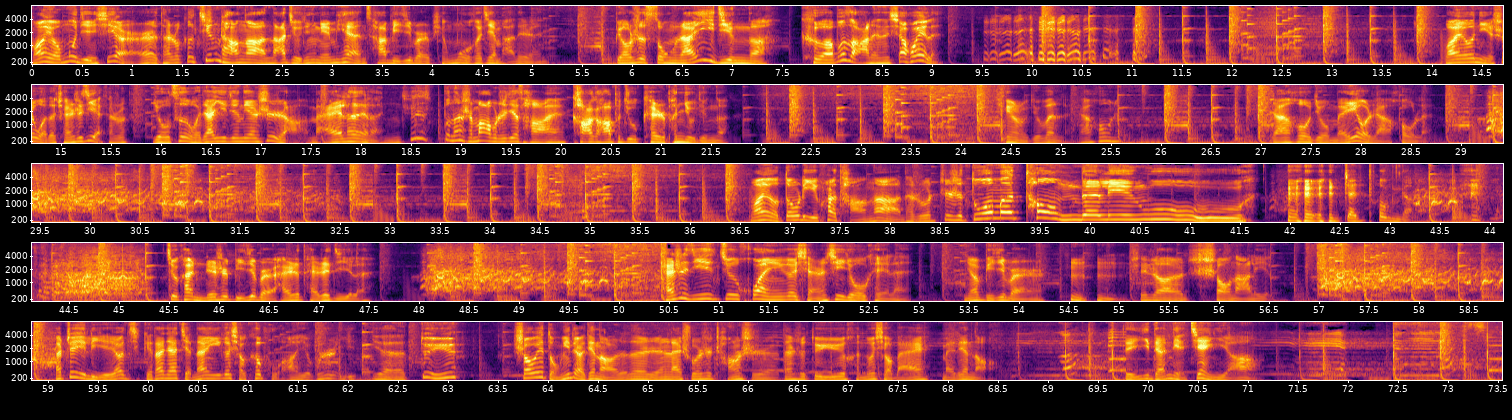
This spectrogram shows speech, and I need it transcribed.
网友木槿希尔他说：“更经常啊拿酒精棉片擦笔记本屏幕和键盘的人，表示悚然一惊啊，可不咋的，吓坏了。”网友，你是我的全世界。他说有次我家液晶电视啊埋汰了，你这不能使抹布直接擦呀，咔咔不就开始喷酒精啊？听友就问了，然后呢？然后就没有然后了。网友兜里一块糖啊，他说这是多么痛的领悟，真痛啊！就看你这是笔记本还是台式机了。台式机就换一个显示器就 OK 了，你要笔记本，哼哼，谁知道烧哪里了？啊，这里要给大家简单一个小科普啊，也不是也也对于。稍微懂一点电脑的人来说是常识，但是对于很多小白买电脑得一点点建议啊。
